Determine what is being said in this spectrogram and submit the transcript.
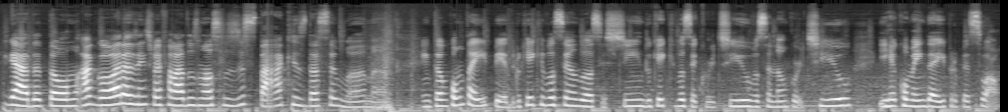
Obrigada, Tom. Agora a gente vai falar dos nossos destaques da semana. Então conta aí, Pedro, o que que você andou assistindo, o que que você curtiu, você não curtiu e recomenda aí pro pessoal.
